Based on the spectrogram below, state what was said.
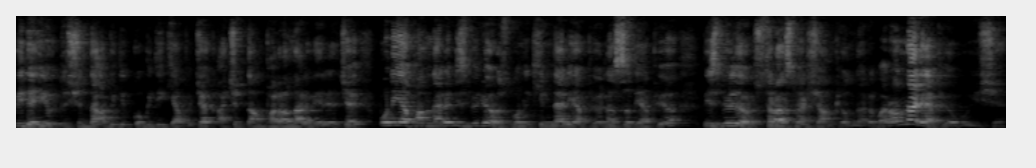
Bir de yurt dışında abidik gubidik yapacak. Açıktan paralar verilecek. Bunu yapanları biz biliyoruz. Bunu kimler yapıyor, nasıl yapıyor biz biliyoruz. Transfer şampiyonları var. Onlar yapıyor bu işi.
